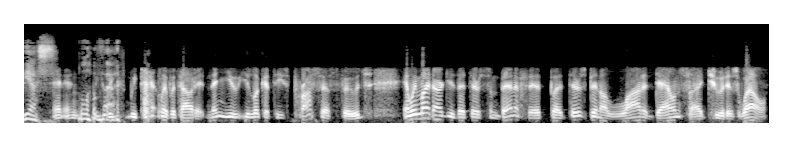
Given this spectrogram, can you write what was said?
Yes, and, and love we, that. We, we can't live without it. And then you you look at these processed foods, and we might argue that there's some benefit, but there's been a lot of downside to it as well.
